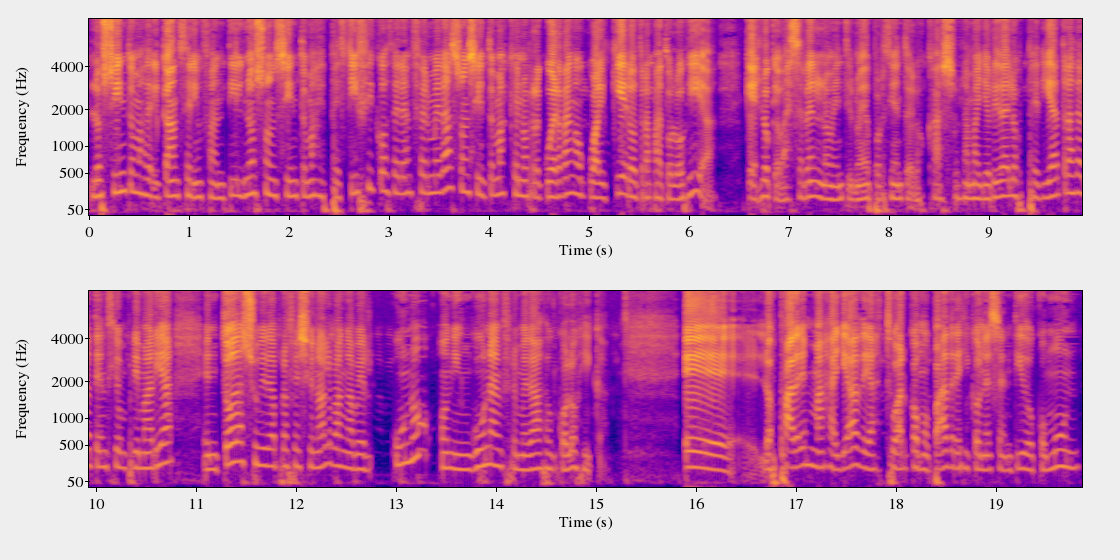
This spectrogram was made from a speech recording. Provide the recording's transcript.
los síntomas del cáncer infantil no son síntomas específicos de la enfermedad, son síntomas que nos recuerdan a cualquier otra patología, que es lo que va a ser en el 99% de los casos. La mayoría de los pediatras de atención primaria en toda su vida profesional van a ver uno o ninguna enfermedad oncológica. Eh, los padres, más allá de actuar como padres y con el sentido común,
